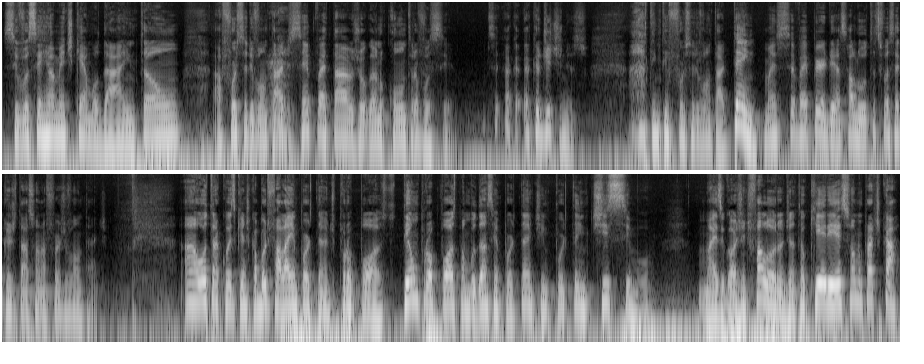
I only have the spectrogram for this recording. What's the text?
se você realmente quer mudar. Então, a força de vontade sempre vai estar jogando contra você. você acredite nisso. Ah, tem que ter força de vontade. Tem, mas você vai perder essa luta se você acreditar só na força de vontade. A outra coisa que a gente acabou de falar é importante: propósito. Ter um propósito para mudança é importante? Importantíssimo. Mas, igual a gente falou, não adianta eu querer se eu não praticar.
